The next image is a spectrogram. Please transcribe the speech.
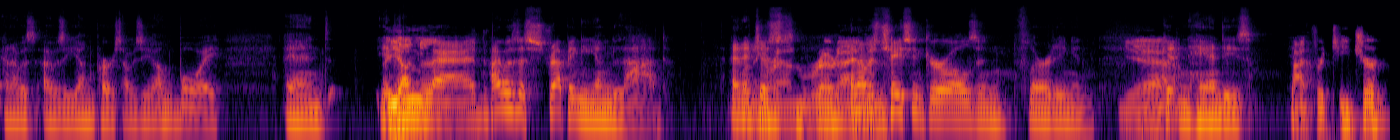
And I was I was a young person. I was a young boy, and a young lad I was a strapping young lad, and running it just and I was chasing girls and flirting and yeah, getting handies. Hot for teacher.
